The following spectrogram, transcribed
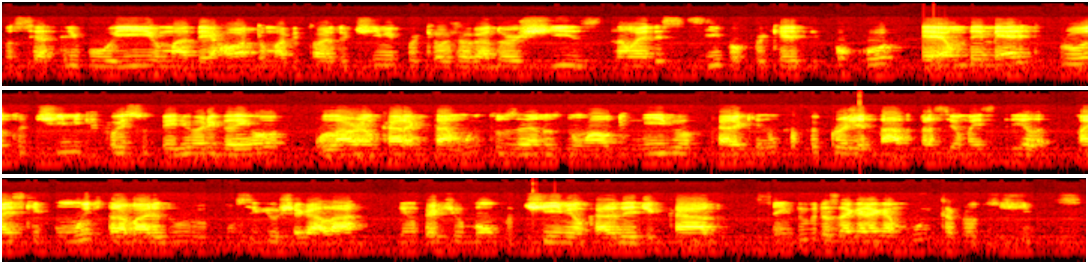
você atribuir uma derrota, uma vitória do time porque o jogador X não é decisivo, porque ele pipocou, é um demérito para o outro time que foi superior e ganhou. O Lauren é um cara que está há muitos anos num alto nível, um cara que nunca foi projetado para ser uma estrela, mas que com muito trabalho duro conseguiu chegar lá. Tem um perfil bom para o time, é um cara dedicado, sem dúvidas agrega muito para outros times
